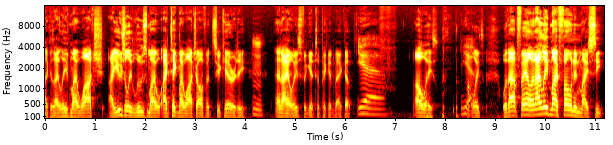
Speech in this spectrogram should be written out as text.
Because I leave my watch. I usually lose my. I take my watch off at security, Mm. and I always forget to pick it back up. Yeah, Always, yeah. always, without fail. And I leave my phone in my seat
